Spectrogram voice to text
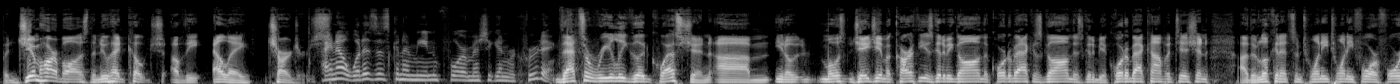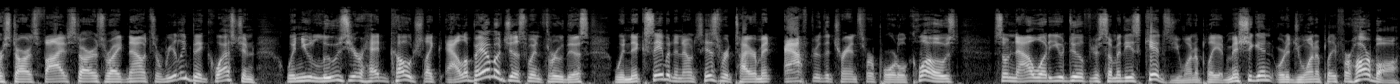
but Jim Harbaugh is the new head coach of the LA Chargers. I know. What is this going to mean for Michigan recruiting? That's a really good question. Um, you know, most JJ McCarthy is going to be gone. The quarterback is gone. There's going to be a quarterback competition. Uh, they're looking at some 2024 four stars, five stars right now. It's a really big question when you lose your head coach. Like Alabama just went through this when Nick Saban announced his retirement after the transfer portal closed. So now what do you do if you're some of these kids? Do you want to play at Michigan or did you want to play for Harbaugh?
